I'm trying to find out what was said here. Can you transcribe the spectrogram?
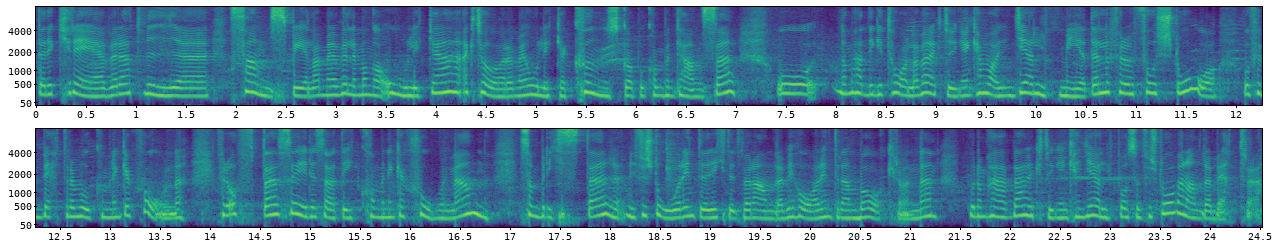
Där det kräver att vi eh, samspelar med väldigt många olika aktörer med olika kunskap och kompetenser. Och de här digitala verktygen kan vara hjälpmedel för att förstå och förbättra vår kommunikation. För ofta så är det så att det är kommunikationen som brister. Vi förstår inte riktigt varandra, vi har inte den bakgrunden. Och de här verktygen kan hjälpa oss att förstå varandra bättre.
